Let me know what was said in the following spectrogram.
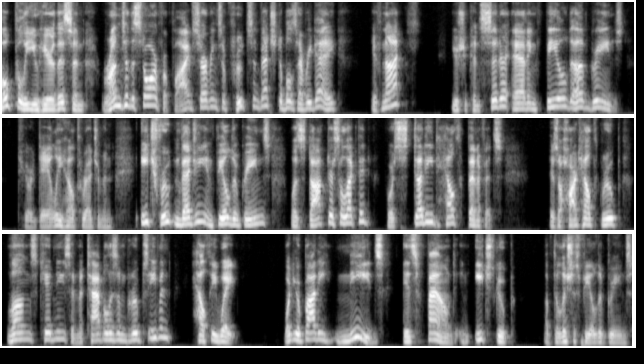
Hopefully, you hear this and run to the store for five servings of fruits and vegetables every day. If not, you should consider adding Field of Greens to your daily health regimen. Each fruit and veggie in Field of Greens was doctor selected for studied health benefits. There's a heart health group, lungs, kidneys, and metabolism groups, even healthy weight. What your body needs is found in each scoop of delicious Field of Greens.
